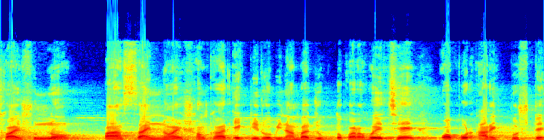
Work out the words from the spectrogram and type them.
ছয় শূন্য পাঁচ চার নয় সংখ্যার একটি রবি নাম্বার যুক্ত করা হয়েছে অপর আরেক পোস্টে।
